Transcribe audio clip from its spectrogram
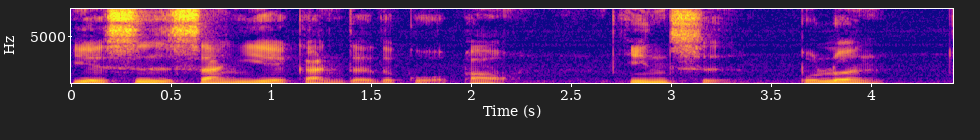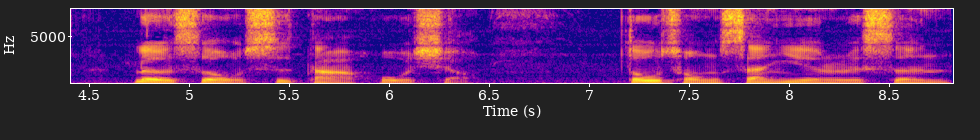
也是善业感得的果报。因此，不论乐受是大或小，都从善业而生，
